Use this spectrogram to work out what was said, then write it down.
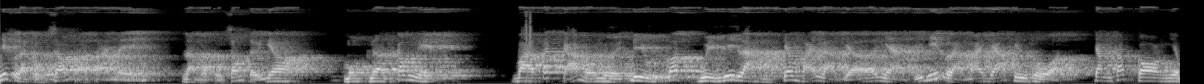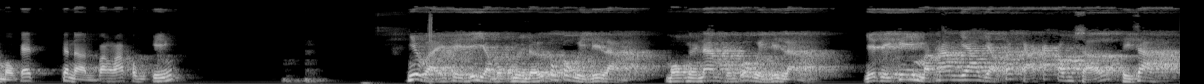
nhất là cuộc sống ở tại mỹ là một cuộc sống tự do, một nền công nghiệp, và tất cả mọi người đều có quyền đi làm, chứ không phải là vợ ở nhà chỉ biết là mai giá thiêu thùa, chăm sóc con như một cái cái nền văn hóa phong kiến. Như vậy thì bây giờ một người nữ cũng có quyền đi làm, một người nam cũng có quyền đi làm. Vậy thì khi mà tham gia vào tất cả các công sở thì sao?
